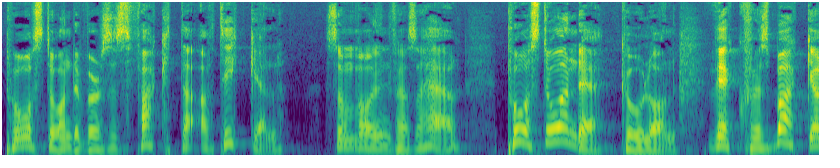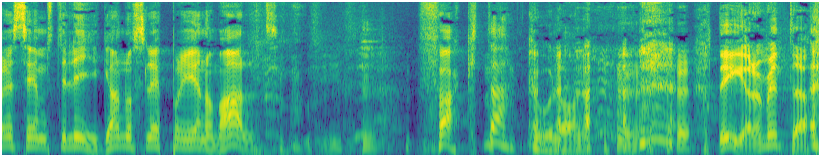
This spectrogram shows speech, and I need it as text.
påstående versus fakta-artikel som var ungefär så här. Påstående, kolon. Växjös backar är sämst i ligan och släpper igenom allt. Fakta, kolon. Det är de inte.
